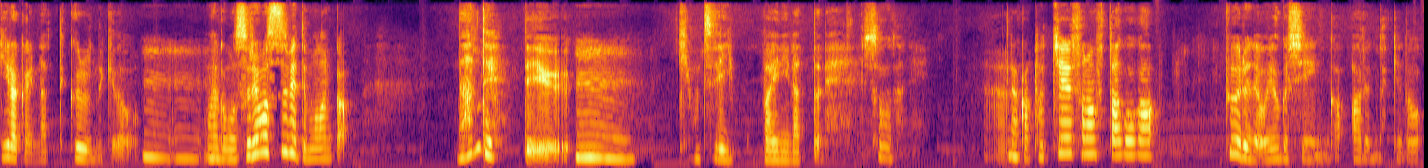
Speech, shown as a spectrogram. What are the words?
明らかになってくるんだけど、うんうん。なんかもうそれもすべてもうなんか、なんでっていううん。気持ちでいっぱいになったね。そうだね。なんか途中その双子がプールで泳ぐシーンがあるんだけど、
